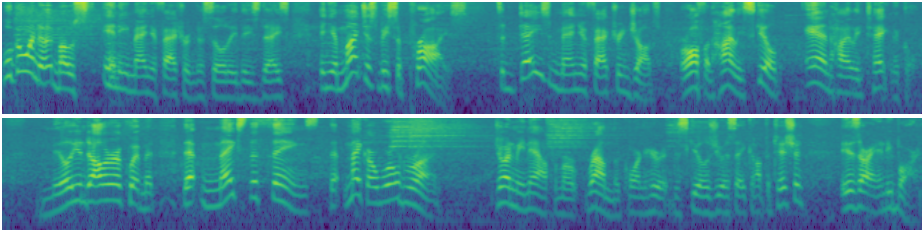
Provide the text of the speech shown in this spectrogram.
We'll go into most any manufacturing facility these days, and you might just be surprised. Today's manufacturing jobs are often highly skilled and highly technical. Million dollar equipment that makes the things that make our world run. Join me now from around the corner here at the Skills USA competition is our Andy Barth.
